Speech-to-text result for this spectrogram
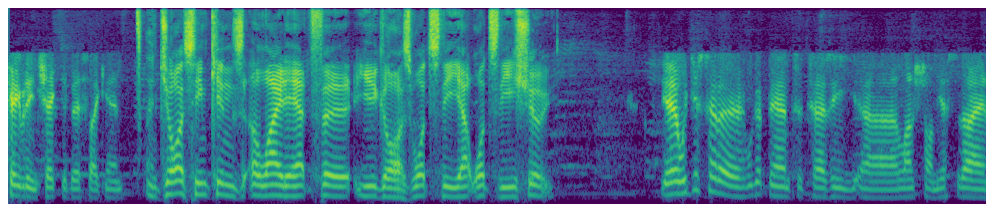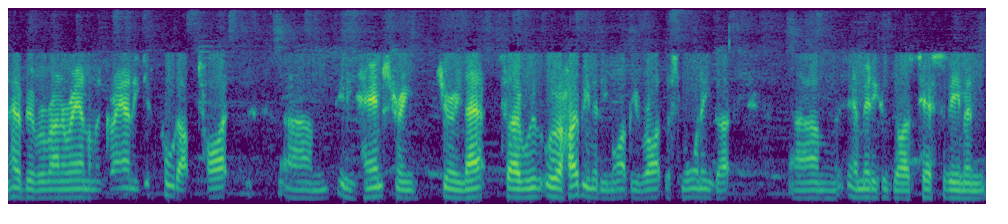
keep it in check the best they can. And Jy Simpkins are laid out for you guys. What's the uh, what's the issue? Yeah, we just had a we got down to Tassie uh, lunchtime yesterday and had a bit of a run around on the ground. He just pulled up tight um, in his hamstring during that, so we, we, were hoping that he might be right this morning, but um, our medical guys tested him and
